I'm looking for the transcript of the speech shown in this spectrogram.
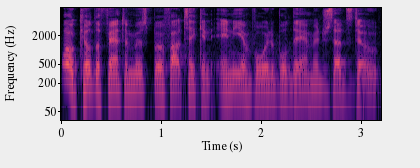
Oh, kill the Phantom Moose without taking any avoidable damage. That's dope.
